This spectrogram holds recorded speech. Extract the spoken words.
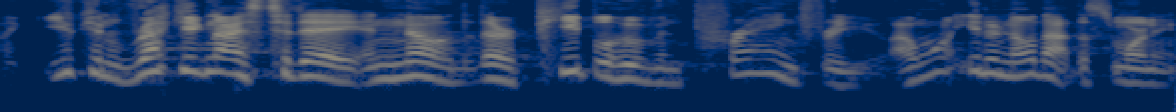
Like you can recognize today and know that there are people who've been praying for you. I want you to know that this morning.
